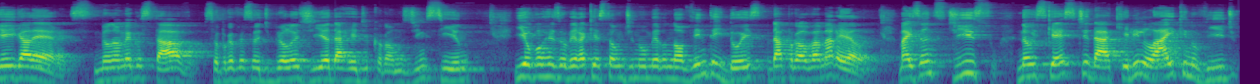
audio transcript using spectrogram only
E aí galera, meu nome é Gustavo, sou professor de Biologia da Rede Cromos de Ensino e eu vou resolver a questão de número 92 da prova amarela. Mas antes disso, não esquece de dar aquele like no vídeo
